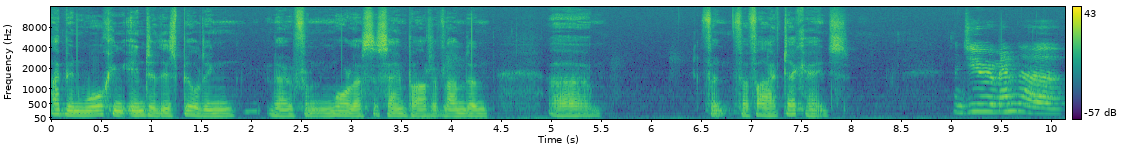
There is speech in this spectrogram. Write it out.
I've been walking into this building, you know, from more or less the same part of London um, for for five decades. And do you remember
